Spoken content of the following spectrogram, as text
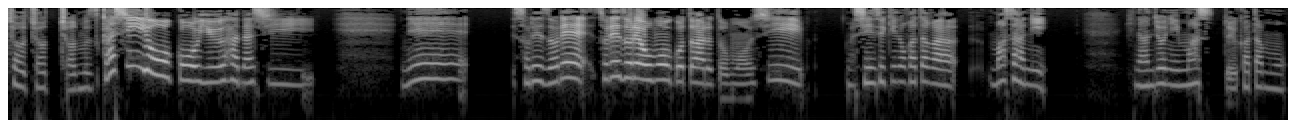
ちょ、ちょ、ちょ、難しいよ、こういう話。ねえ。それぞれ、それぞれ思うことあると思うし、親戚の方がまさに避難所にいますという方も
